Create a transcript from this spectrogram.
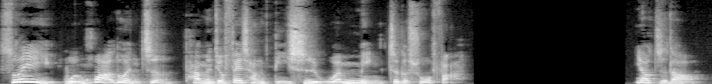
所以文化论者他们就非常敌视文明这个说法。要知道，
